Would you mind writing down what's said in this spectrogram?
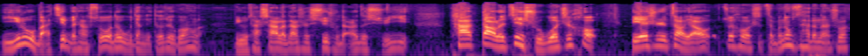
一路把基本上所有的武将给得罪光了。比如他杀了当时许褚的儿子徐毅，他到了晋蜀国之后，别人是造谣，最后是怎么弄死他的呢？说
